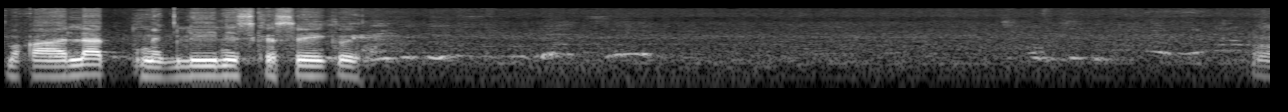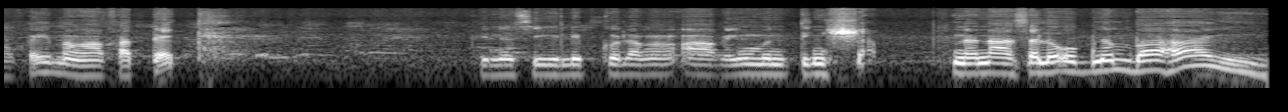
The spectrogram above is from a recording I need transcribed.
makalat naglinis kasi ko eh okay mga katek pinasilip ko lang ang aking munting shop na nasa loob ng bahay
